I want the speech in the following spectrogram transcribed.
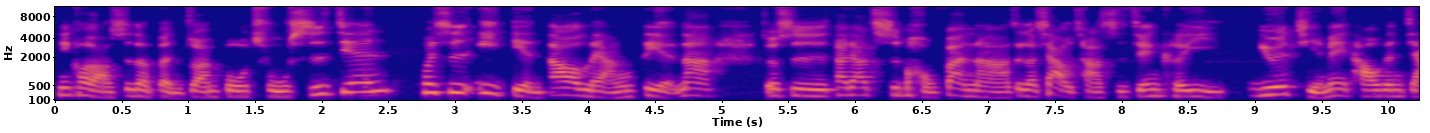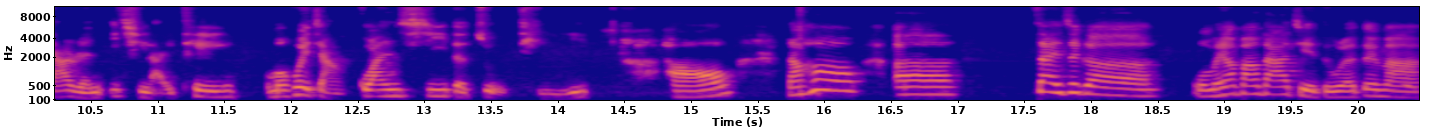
n i c o 老师的本专播出时间。会是一点到两点，那就是大家吃饱饭呐，这个下午茶时间可以约姐妹淘跟家人一起来听，我们会讲关系的主题。好，然后呃，在这个我们要帮大家解读了，对吗？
